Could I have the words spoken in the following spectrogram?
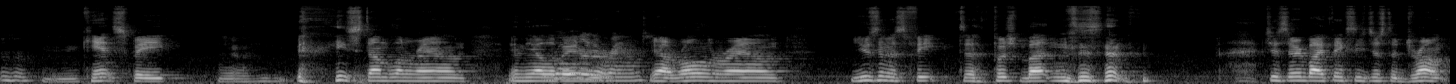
Mm-hmm. You can't speak. You know, he's stumbling around in the elevator. Rolling around. Yeah, rolling around, using his feet to push buttons. just everybody thinks he's just a drunk,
